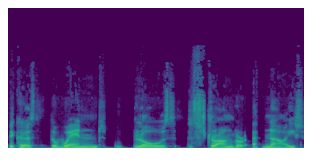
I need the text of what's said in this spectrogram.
because the wind blows stronger at night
